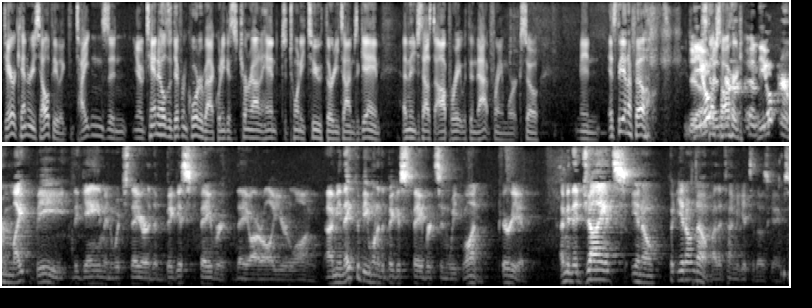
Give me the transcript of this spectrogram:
Derrick Henry's healthy, like the Titans and you know Tannehill's a different quarterback when he gets to turn around and hand to 22, 30 times a game, and then just has to operate within that framework. So I mean, it's the NFL. The, Stuff's hard. the opener might be the game in which they are the biggest favorite they are all year long. I mean, they could be one of the biggest favorites in week one, period. I mean, the Giants, you know, but you don't know by the time you get to those games.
